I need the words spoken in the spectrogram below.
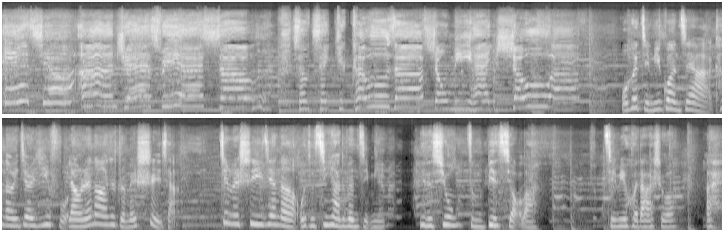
it's your undress rehearsal. So take your clothes off, show me how you show up. 我和锦觅逛街啊，看到一件衣服，两人呢就准备试一下。进了试衣间呢，我就惊讶的问锦觅：“你的胸怎么变小了？”锦觅回答说：“哎，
